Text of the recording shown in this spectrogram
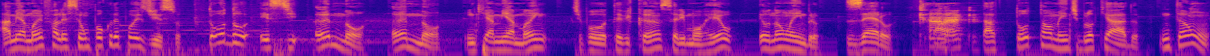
a minha mãe faleceu um pouco depois disso. Todo esse ano, ano, em que a minha mãe, tipo, teve câncer e morreu, eu não lembro. Zero Caraca. tá totalmente bloqueado. Então,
